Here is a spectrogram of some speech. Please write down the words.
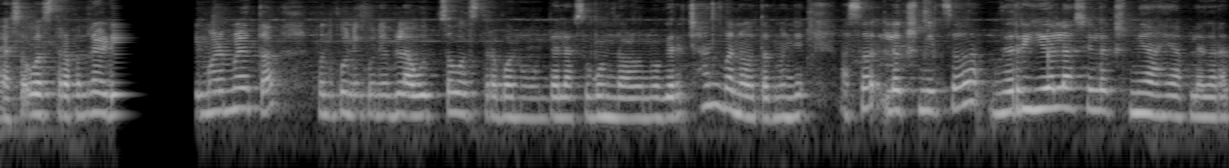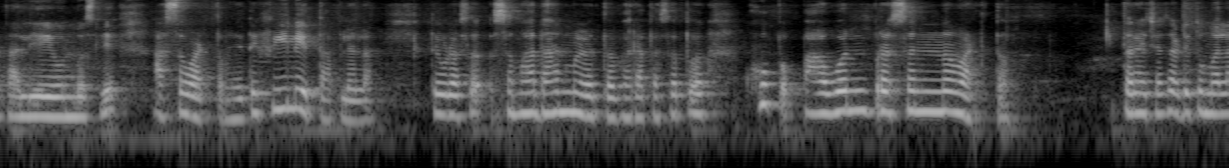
असं वस्त्र पण रेडी मळ मिळतं. पण कोणी कोणी ब्लाऊजचं वस्त्र बनवून त्याला असं गुंडाळून वगैरे छान बनवतात. म्हणजे असं लक्ष्मीचं रिअल अशी लक्ष्मी आहे आपल्या घरात आली येऊन बसली असं वाटतं. म्हणजे ते फील येतं आपल्याला. तेवढं असं समाधान मिळतं घरात. असं खूप पावन प्रसन्न वाटतं. तर ह्याच्यासाठी तुम्हाला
